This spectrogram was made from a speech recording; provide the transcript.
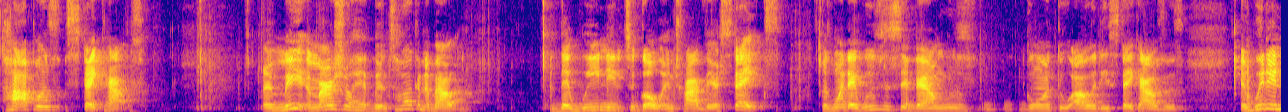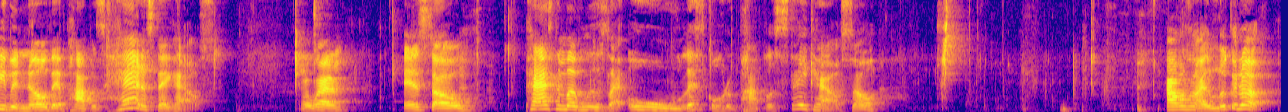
Pappas steakhouse and me and Marshall had been talking about that we needed to go and try their steaks because one day we was just sitting down we was going through all of these steakhouses and we didn't even know that Pappas had a steakhouse Okay. And so passed him up, we was like, oh, let's go to Pappas Steakhouse. So I was like, look it up.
